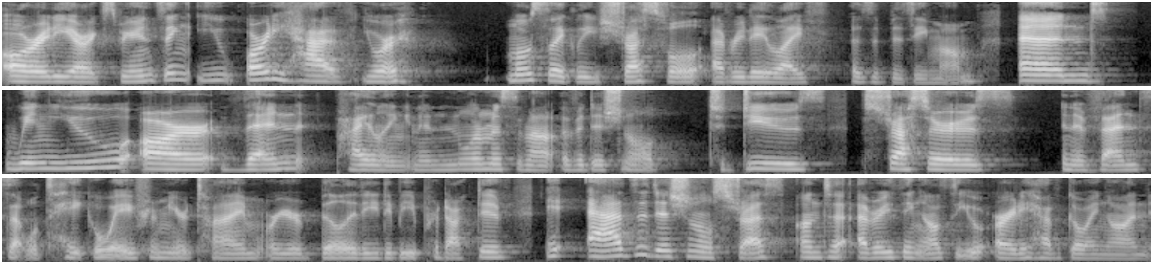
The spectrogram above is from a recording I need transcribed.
already are experiencing. You already have your most likely stressful everyday life as a busy mom. And when you are then piling an enormous amount of additional to dos, stressors, and events that will take away from your time or your ability to be productive, it adds additional stress onto everything else that you already have going on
